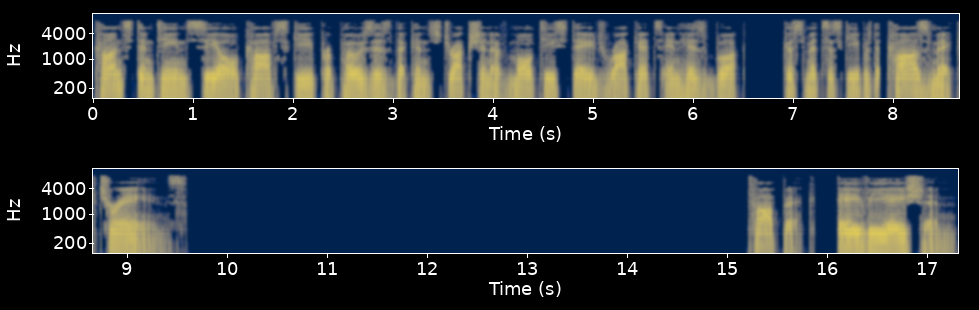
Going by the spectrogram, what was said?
Konstantin Tsiolkovsky proposes the construction of multi-stage rockets in his book, Cosmic Trains. Aviation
